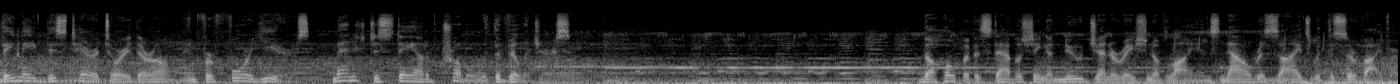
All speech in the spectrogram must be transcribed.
They made this territory their own, and for four years, managed to stay out of trouble with the villagers. The hope of establishing a new generation of lions now resides with the survivor.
